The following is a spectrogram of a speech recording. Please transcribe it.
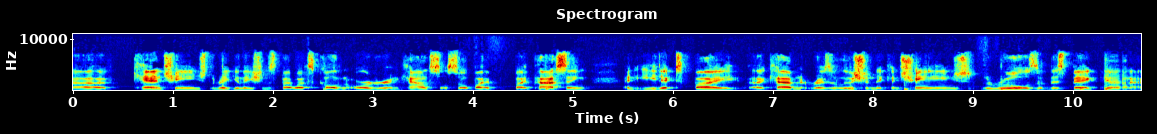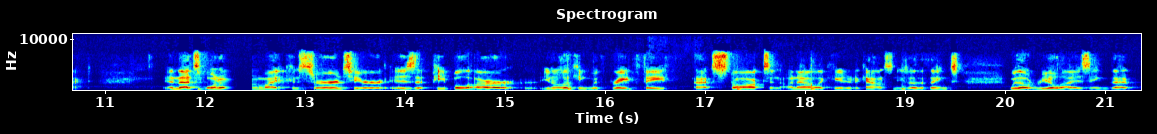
uh, can change the regulations by what's called an order in council. So by by passing an edict by a cabinet resolution, they can change the rules of this Bank Bailout Act. And that's one of my concerns here is that people are, you know, looking with great faith at stocks and unallocated accounts and these other things without realizing that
